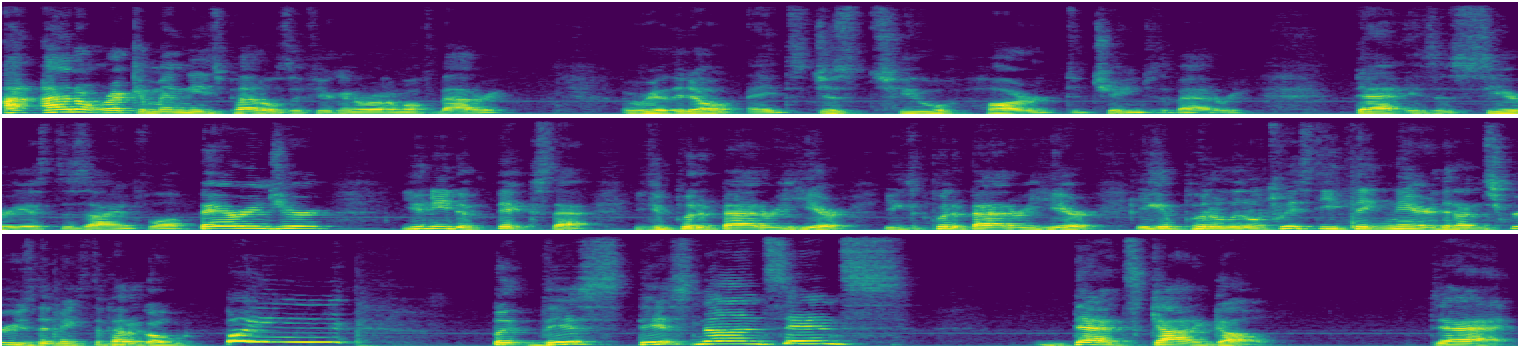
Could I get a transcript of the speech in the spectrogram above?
I, I don't recommend these pedals if you're going to run them off battery. I really don't. It's just too hard to change the battery. That is a serious design flaw. Behringer, you need to fix that. You can put a battery here. You can put a battery here. You can put a little twisty thing there that unscrews that makes the pedal go boing. But this this nonsense, that's gotta go. That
